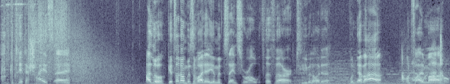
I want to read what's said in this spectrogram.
Abgedrehter Scheiß, ey. Also, geht's auch noch ein bisschen weiter hier mit Saints Row the Third, liebe Leute. Wunderbar. Und vor allem mal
